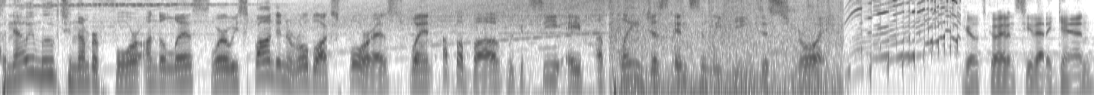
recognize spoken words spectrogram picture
But now we move to number 4 on the list, where we spawned in a Roblox forest when up above we could see a, a plane just instantly being destroyed. Here, let's go ahead and see that again.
